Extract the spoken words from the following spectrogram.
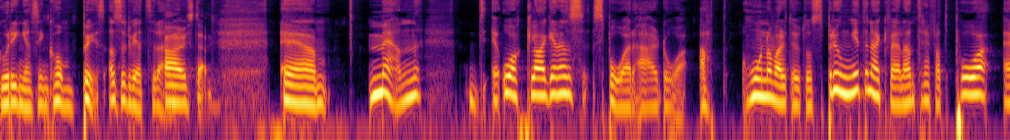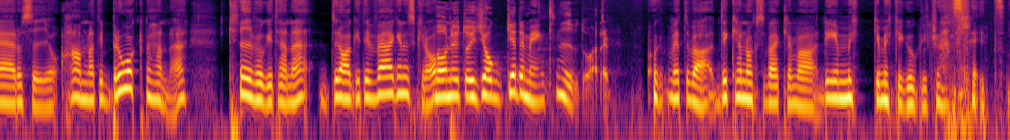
och ringa sin kompis, alltså du vet sådär. Ja, just det. Ehm, men åklagarens spår är då att hon har varit ute och sprungit den här kvällen, träffat på eh, Rosillo, hamnat i bråk med henne, knivhuggit henne, dragit iväg hennes kropp. Var hon ute och joggade med en kniv då eller? Och vet du vad, det kan också verkligen vara, det är mycket, mycket Google Translate.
